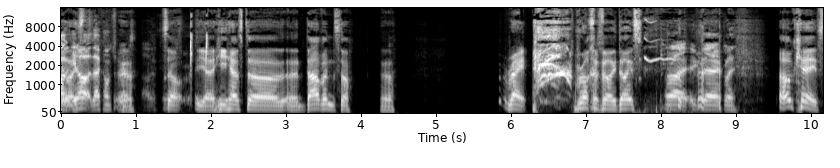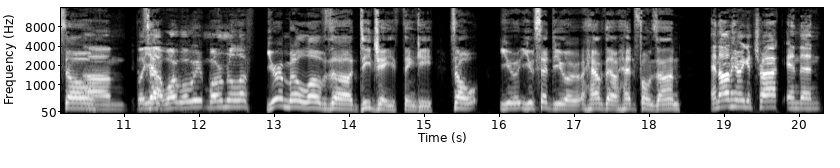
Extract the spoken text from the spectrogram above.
Yeah, you like- know that comes first. So yeah, he has to uh, daven. So uh, right, Bruches really does. right, exactly. Okay, so Um, but So- yeah, what what we what we're in the middle of? you're in the middle of the DJ thingy. So you you said you have the headphones on, And I'm hearing a track, and then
